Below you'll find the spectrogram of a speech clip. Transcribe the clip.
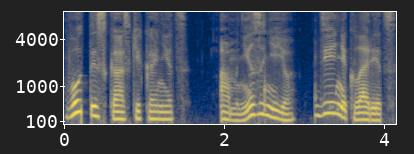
Вот и сказки конец, а мне за нее денег ларец.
